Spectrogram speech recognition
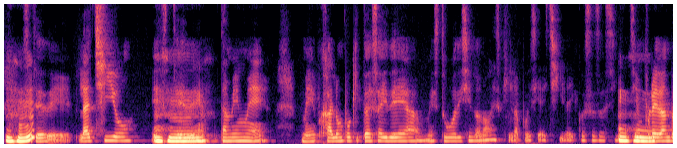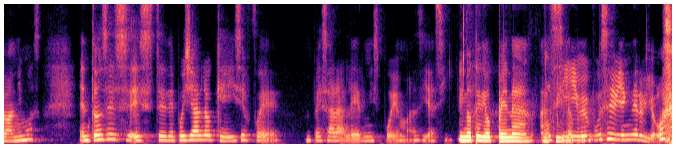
este, de la chio, este, también me, me jaló un poquito esa idea, me estuvo diciendo, no, es que la poesía es chida y cosas así, siempre dando ánimos. Entonces, este, después ya lo que hice fue empezar a leer mis poemas y así. ¿Y no te dio pena así? Sí, me puse bien nerviosa.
